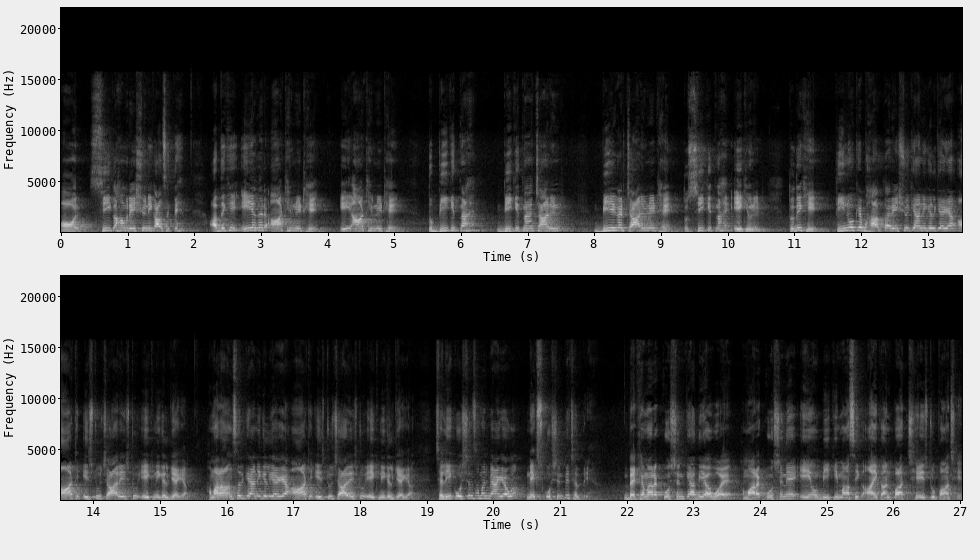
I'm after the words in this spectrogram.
और सी का हम रेशियो निकाल सकते हैं। अब देखिए ए अगर आठ यूनिट है ए आठ यूनिट है तो बी कितना है? बी कितना है? चार यूनिट बी अगर चार यूनिट है तो सी कितना है? एक यूनिट तो देखिए, तीनों के भाग का रेशियो क्या निकल के आ गया? आठ इस टू चार इस टू एक निकल के आ गया। हमारा आंसर क्या निकल आ गया, आठ इस टू चार इस टू एक निकल के आ गया। चलिए क्वेश्चन समझ में आ गया होगा। नेक्स्ट क्वेश्चन पे चलते हैं। देखिए, हमारा क्वेश्चन क्या दिया हुआ है? हमारा क्वेश्चन है ए और बी की मासिक आय का अनुपात छः इस टू पाँच है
